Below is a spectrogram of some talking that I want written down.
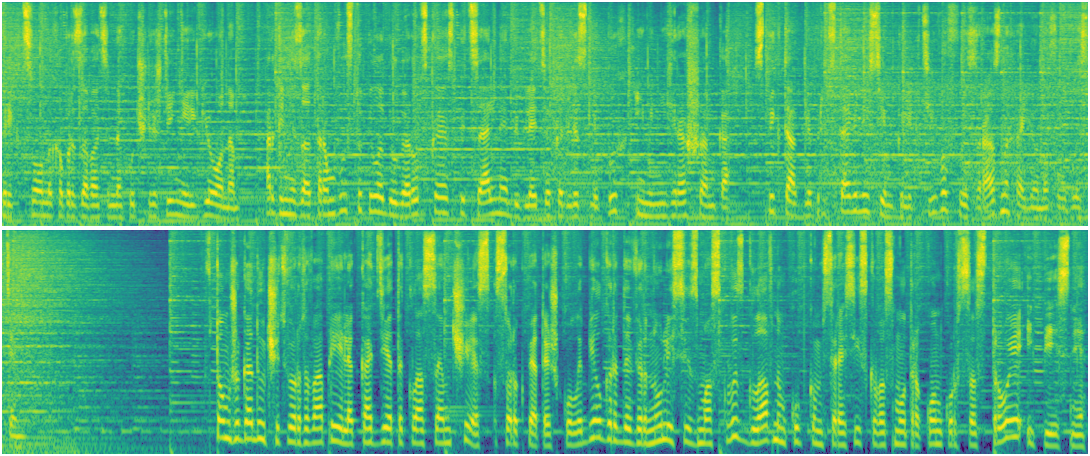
коррекционных образовательных учреждений региона. Организатором выступила Белгородская специальная библиотека для слепых имени Ярошенко. В спектакле представили семь коллективов из разных районов области. В том же году, 4 апреля, кадеты класса МЧС 45-й школы Белгорода вернулись из Москвы с главным кубком Всероссийского смотра конкурса «Строя и песни».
